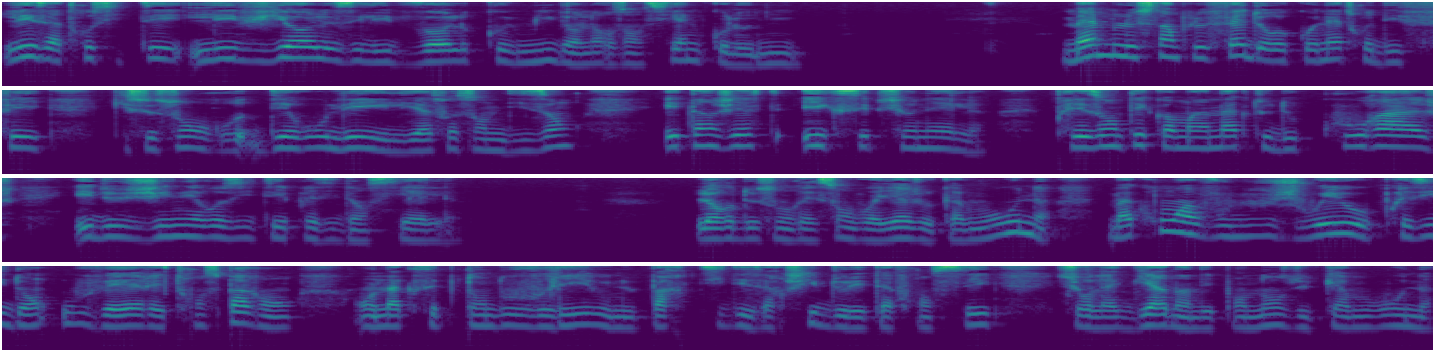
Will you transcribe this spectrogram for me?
les atrocités, les viols et les vols commis dans leurs anciennes colonies. Même le simple fait de reconnaître des faits qui se sont déroulés il y a soixante-dix ans est un geste exceptionnel, présenté comme un acte de courage et de générosité présidentielle. Lors de son récent voyage au Cameroun, Macron a voulu jouer au président ouvert et transparent en acceptant d'ouvrir une partie des archives de l'État français sur la guerre d'indépendance du Cameroun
